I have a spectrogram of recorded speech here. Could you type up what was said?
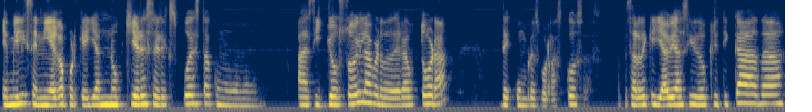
Emily se niega porque ella no quiere ser expuesta como así yo soy la verdadera autora de Cumbres Borrascosas, a pesar de que ya había sido criticada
